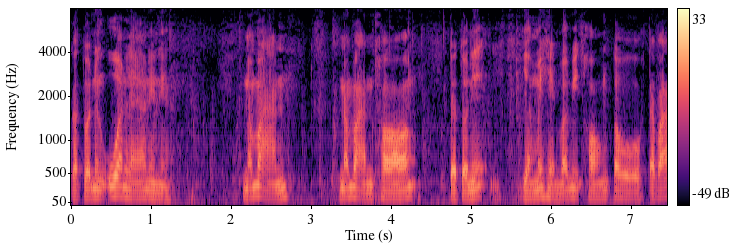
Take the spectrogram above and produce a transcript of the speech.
ก็ตัวหนึ่งอ้วนแล้วเนี่ยเนี่ยน้ำหวานน้ำหวานท้อง แต่ตัวนี้ยังไม่เห็นว่ามีท้องโต แต่ว่า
